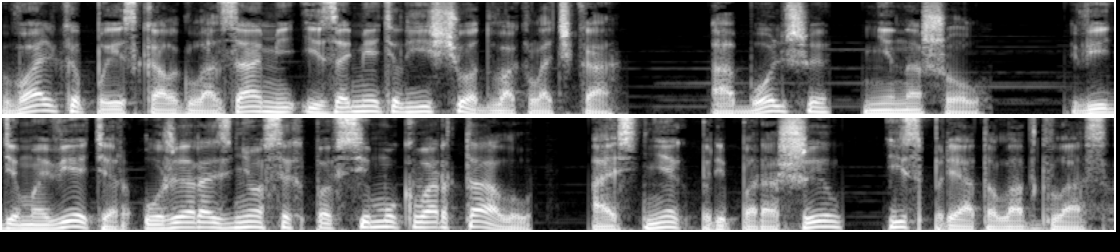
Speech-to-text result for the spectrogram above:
Валька поискал глазами и заметил еще два клочка, а больше не нашел. Видимо, ветер уже разнес их по всему кварталу, а снег припорошил и спрятал от глаз.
